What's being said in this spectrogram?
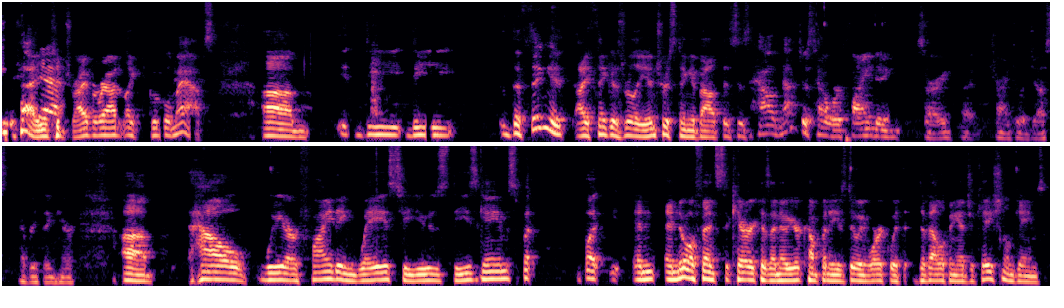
yeah you Yeah. could drive around like google maps um the the the thing i think is really interesting about this is how not just how we're finding sorry i'm trying to adjust everything here uh how we are finding ways to use these games but but and and no offense to Carrie because I know your company is doing work with developing educational games,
